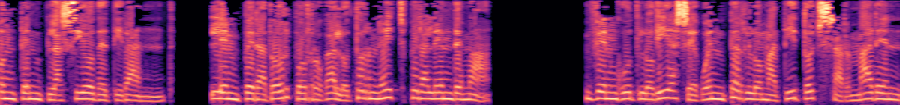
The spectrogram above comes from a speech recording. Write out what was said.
contemplació de tirant. L'emperador porrogà lo torneig per a l'endemà. Vengut lo dia següent per lo matí tots s'armaren,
